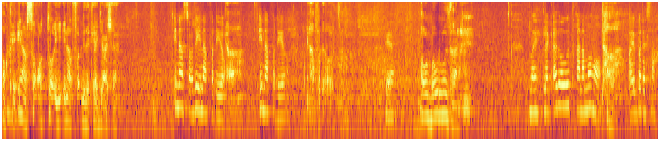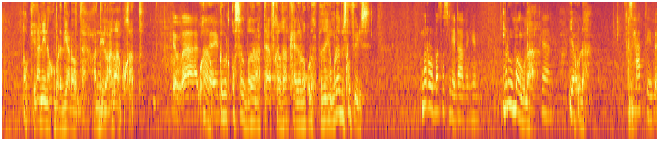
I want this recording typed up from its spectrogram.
أوكي إن صعدت إن فرد لك يا جاش إن صعدي إن فرديو إن فرديو إن فرديو بول بول مو تغنى ما لك أدوات غنى ما هو. ها أي برسا أوكي أنا هنا كبر ديارة أوتا عندي العلاقة قط gabadh qosol badan ataa afkalqaadkaaga loo qurux badan yahay muraad ma isku fiiris mar walba saas liidhaa laakiin mar walba lagu dhahaa ya yaa ku dhaha asxaabteyda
